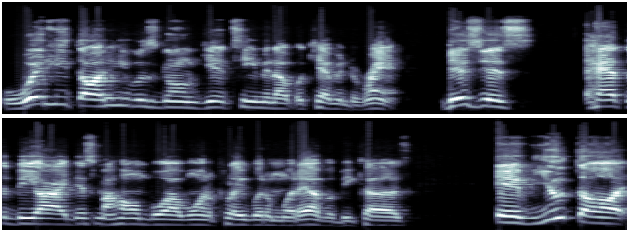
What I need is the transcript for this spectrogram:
what he thought he was going to get teaming up with Kevin Durant. This just had to be all right. This is my homeboy. I want to play with him, whatever. Because if you thought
